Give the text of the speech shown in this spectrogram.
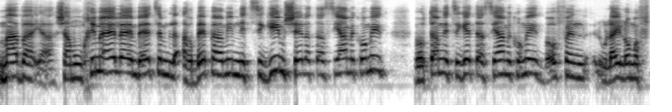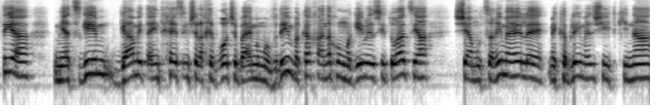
מה הבעיה? שהמומחים האלה הם בעצם הרבה פעמים נציגים של התעשייה המקומית ואותם נציגי תעשייה המקומית באופן אולי לא מפתיע מייצגים גם את האינטרסים של החברות שבהם הם עובדים וככה אנחנו מגיעים לאיזו סיטואציה שהמוצרים האלה מקבלים איזושהי תקינה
